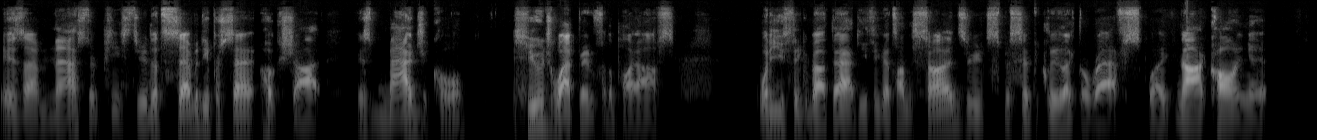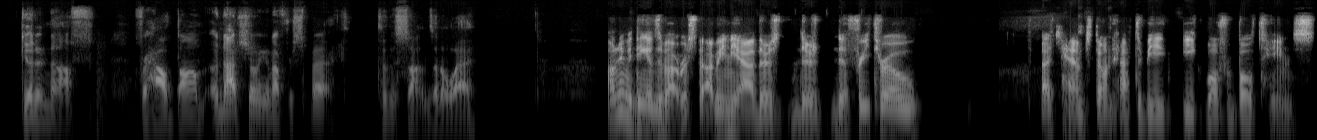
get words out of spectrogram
is a masterpiece, dude. That 70% hook shot is magical. huge weapon for the playoffs. What do you think about that? Do you think that's on the Suns or specifically like the refs, like not calling it good enough for how Dom, or not showing enough respect to the Suns in a way? I don't even think it's about respect. I mean, yeah, there's there's the free throw attempts don't have to be equal for both teams.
